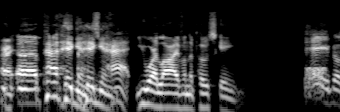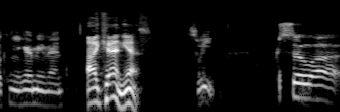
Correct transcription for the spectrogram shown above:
All right. Uh, Pat Higgins. Higgins. Pat, you are live on the post game. Hey, Bill, can you hear me, man? I can, yes. Sweet. So, uh,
